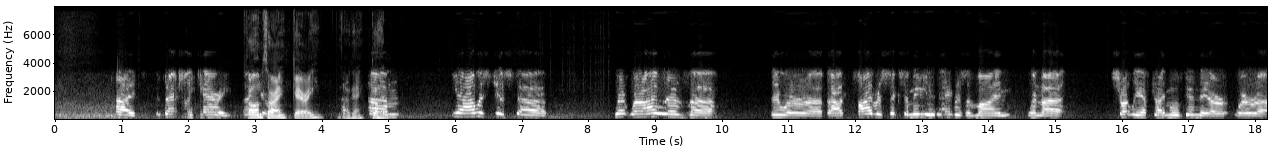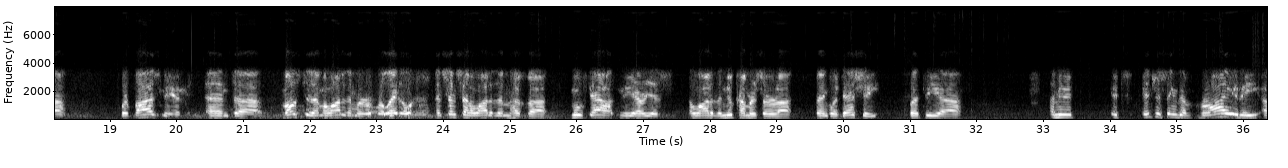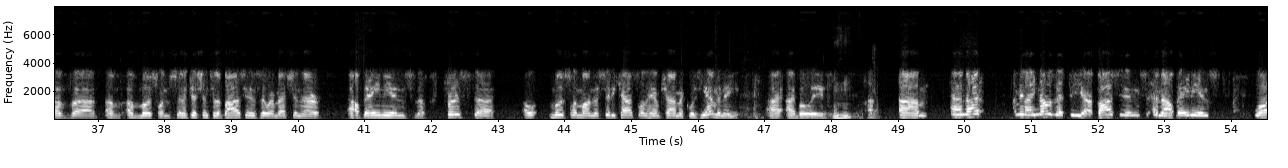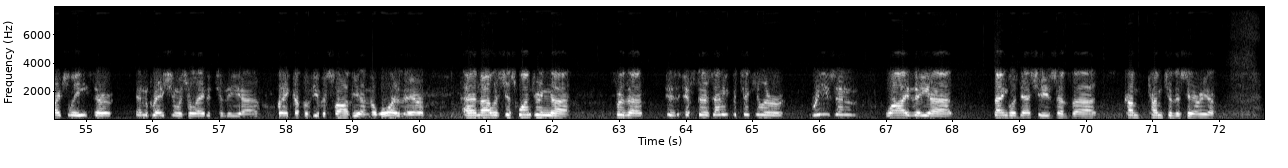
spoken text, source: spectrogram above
Hi, it's actually Gary. Thank oh, I'm you. sorry, Gary. Okay, go ahead. Um, yeah, I was just uh, where where I live. Uh, there were uh, about five or six immediate neighbors of mine when uh, shortly after I moved in there were uh, were Bosnian, and uh, most of them, a lot of them were related, and since then, a lot of them have uh, moved out in the areas. A lot of the newcomers are uh, Bangladeshi, but the uh, I mean, it, it's interesting the variety of, uh, of of Muslims. In addition to the Bosnians that were mentioned, there are Albanians. The first uh, Muslim on the city council in Hamtramck was Yemeni, I, I believe. hmm Um, and I, I mean, I know that the uh, Bosnians and Albanians largely their immigration was related to the uh, breakup of Yugoslavia and the war there. And I was just wondering uh, for the if there's any particular reason why the uh, Bangladeshis have uh, come come to this area.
